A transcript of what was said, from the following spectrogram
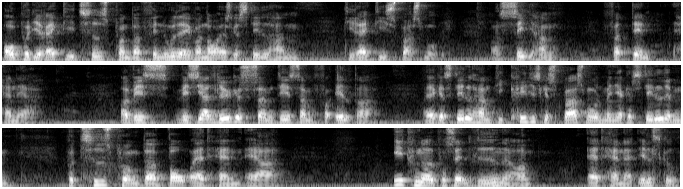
og på de rigtige tidspunkter finde ud af, hvornår jeg skal stille ham de rigtige spørgsmål. Og se ham for den, han er. Og hvis, hvis jeg lykkes som det som forældre, og jeg kan stille ham de kritiske spørgsmål, men jeg kan stille dem på tidspunkter, hvor at han er 100% vidende om, at han er elsket,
